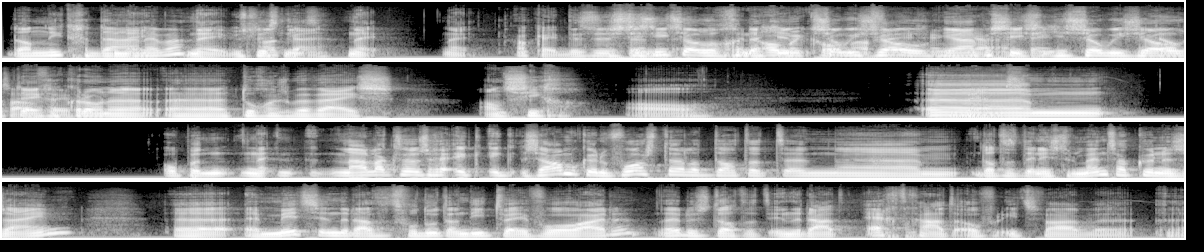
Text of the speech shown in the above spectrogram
dan niet gedaan nee, hebben? Nee, beslist okay. niet. Nee. Nee. Oké, okay, dus, dus het is niet zo dat je sowieso, ja, ja, precies, dat je sowieso tegen corona uh, toegangsbewijs aan zich al um, op een, nou, laat ik zo zeggen, ik, ik zou me kunnen voorstellen dat het een, um, dat het een instrument zou kunnen zijn, uh, mits inderdaad het voldoet aan die twee voorwaarden. Hè, dus dat het inderdaad echt gaat over iets waar we, uh,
